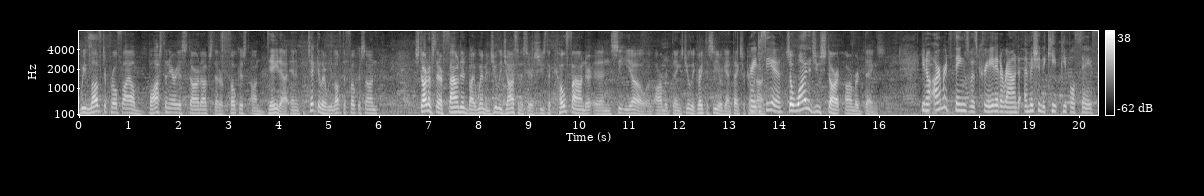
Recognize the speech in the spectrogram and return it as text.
we love to profile Boston area startups that are focused on data, and in particular, we love to focus on startups that are founded by women. Julie Johnson is here. She's the co-founder and CEO of Armored Things. Julie, great to see you again. Thanks for coming Great to on. see you. So why did you start Armored Things? You know, Armored Things was created around a mission to keep people safe.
